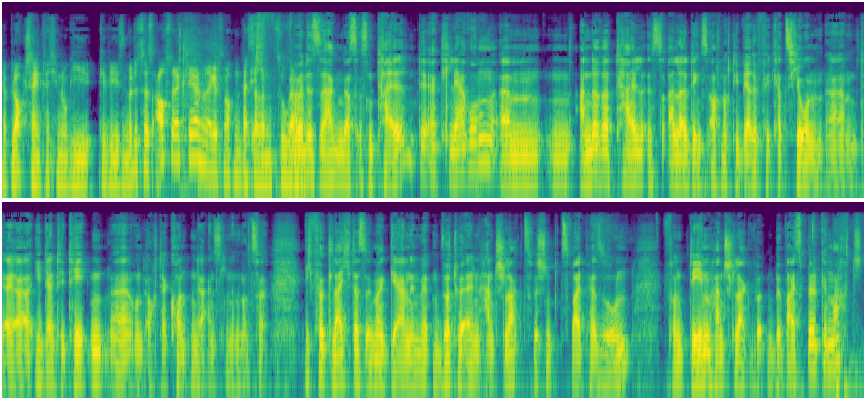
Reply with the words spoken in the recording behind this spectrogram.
der Blockchain-Technologie gewesen. Würdest du das auch so erklären oder gibt es noch einen besseren ich Zugang? Ich würde sagen, das ist ein Teil der Erklärung. Ähm, ein anderer Teil ist allerdings auch noch die Verifikation ähm, der Identitäten äh, und auch der Konten der einzelnen Nutzer. Ich vergleiche das immer gerne mit einem virtuellen Handschlag zwischen zwei Personen. Von dem Handschlag wird ein Beweisbild gemacht,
